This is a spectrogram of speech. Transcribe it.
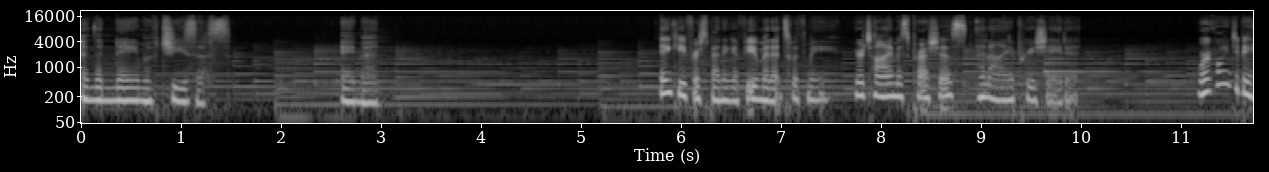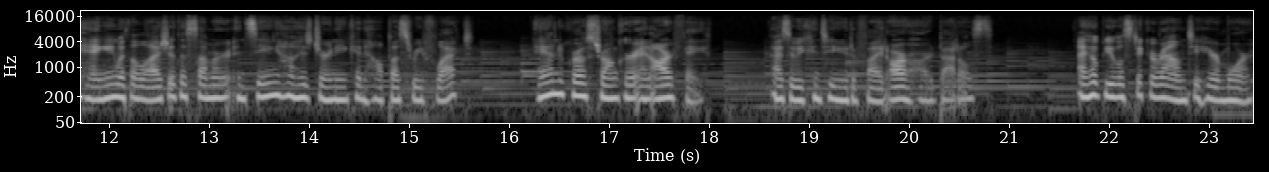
In the name of Jesus. Amen. Thank you for spending a few minutes with me. Your time is precious, and I appreciate it. We're going to be hanging with Elijah this summer and seeing how his journey can help us reflect and grow stronger in our faith as we continue to fight our hard battles. I hope you will stick around to hear more.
